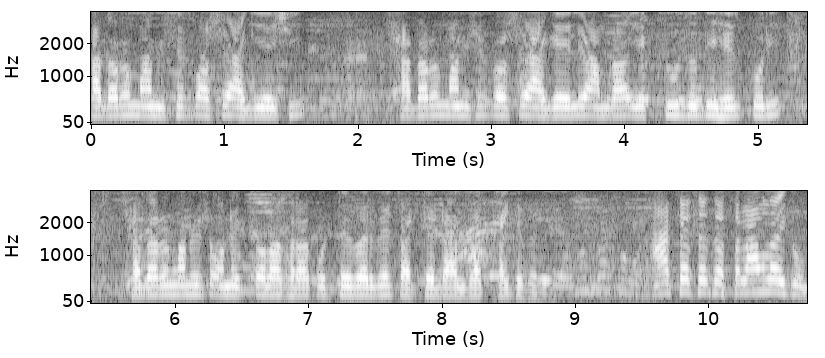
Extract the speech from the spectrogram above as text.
সাধারণ মানুষের পাশে এগিয়ে আসি। সাধারণ মানুষের পাশে আগে এলে আমরা একটু যদি হেল্প করি, সাধারণ মানুষ অনেক চলাফেরা করতে পারবে, চারটে ডাল ভাত খাইতে পারবে। আচ্ছা আচ্ছা আচ্ছা সালাম আলাইকুম।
